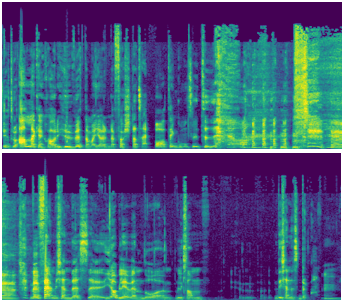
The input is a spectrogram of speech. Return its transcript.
jag tror alla kanske har i huvudet när man gör den där första att så här, ah, tänk om hon säger tio. Ja. Eh, men fem kändes, eh, jag blev ändå liksom det kändes bra. Mm.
